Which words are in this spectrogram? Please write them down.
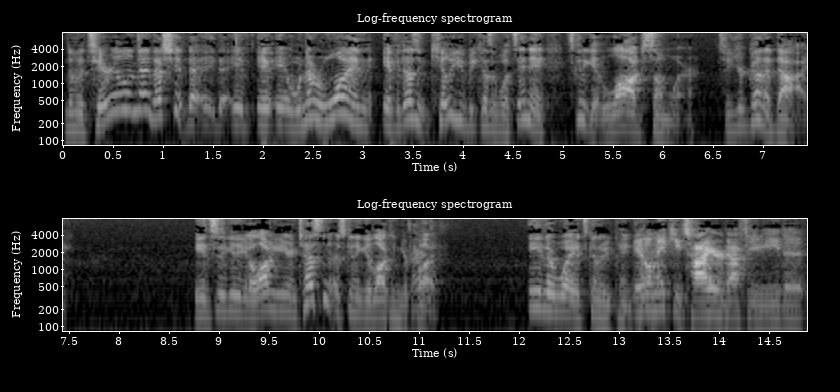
the material in that that shit. That if, if, if, well, number one, if it doesn't kill you because of what's in it, it's gonna get logged somewhere, so you're gonna die. It's gonna get logged in your intestine, or it's gonna get logged in your Fair butt. Enough. Either way, it's gonna be painful. It'll make you tired after you eat it.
